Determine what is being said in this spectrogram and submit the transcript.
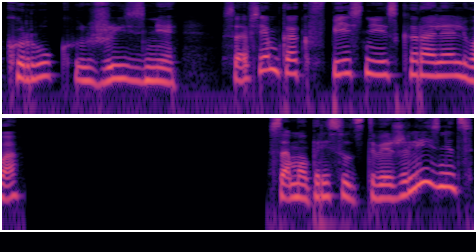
круг жизни, совсем как в песне из «Короля льва». Само присутствие железниц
